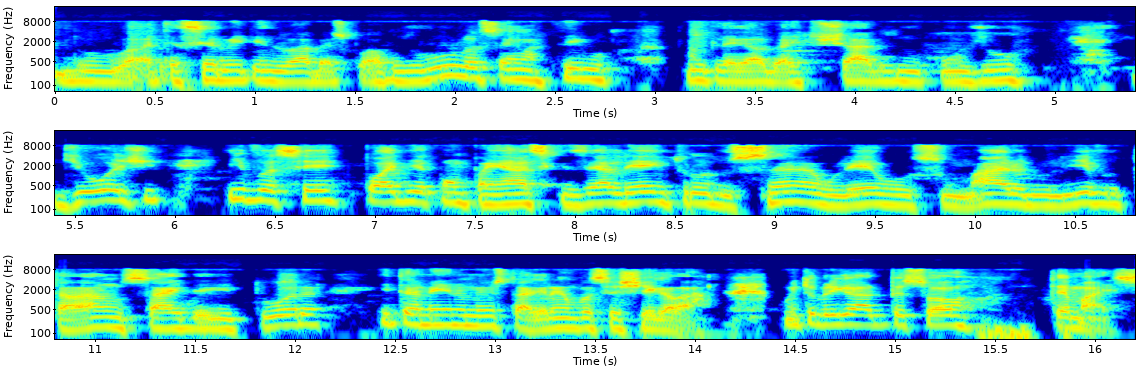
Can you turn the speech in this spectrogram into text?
do terceiro item do habeas corpus do Lula, sai um artigo muito legal do Ayrton Chaves no Conjur de hoje e você pode acompanhar se quiser ler a introdução, ler o sumário do livro, tá lá no site da editora e também no meu Instagram você chega lá. Muito obrigado, pessoal. Até mais.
